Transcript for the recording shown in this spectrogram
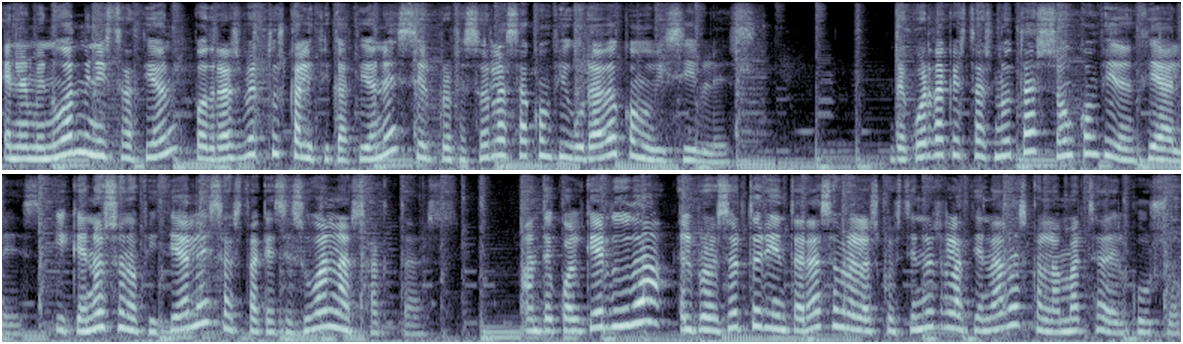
En el menú Administración podrás ver tus calificaciones si el profesor las ha configurado como visibles. Recuerda que estas notas son confidenciales y que no son oficiales hasta que se suban las actas. Ante cualquier duda, el profesor te orientará sobre las cuestiones relacionadas con la marcha del curso.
